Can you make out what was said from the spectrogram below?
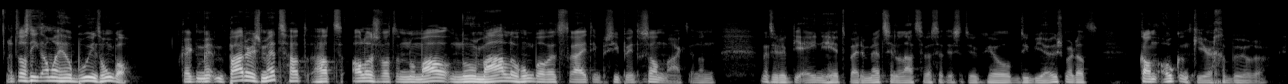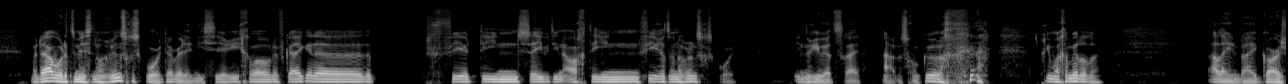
Het was niet allemaal heel boeiend honkbal. Kijk, met Padres Mets had, had alles wat een normaal, normale honkbalwedstrijd in principe interessant maakt. En dan natuurlijk die ene hit bij de Mets in de laatste wedstrijd is natuurlijk heel dubieus, maar dat kan ook een keer gebeuren. Maar daar worden tenminste nog runs gescoord. Daar werden in die serie gewoon, even kijken, de, de 14, 17, 18, 24 runs gescoord. In drie wedstrijden. Nou, dat is gewoon keurig. dat is prima gemiddelde. Alleen bij Gars,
